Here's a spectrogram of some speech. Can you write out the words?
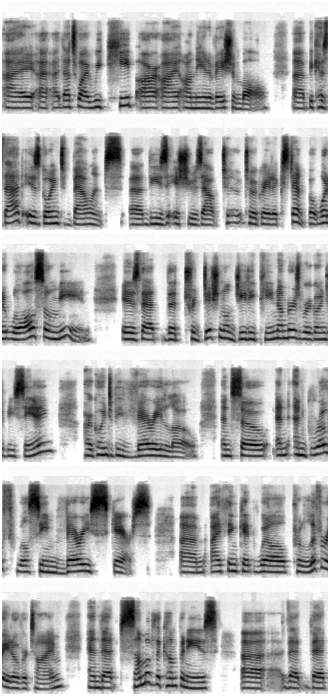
I, I, that's why we keep our eye on the innovation ball uh, because that is going to balance uh, these issues out to, to a great extent. But what it will also mean is that the traditional GDP numbers we're going to be seeing are going to be very low, and so and and growth will seem very scarce. Um, I think it will proliferate over time, and that some of the companies uh, that that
